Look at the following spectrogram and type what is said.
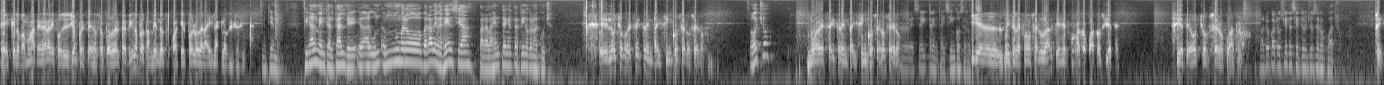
eh, que los vamos a tener a disposición pues de nuestro pueblo del Pepino, pero también de cualquier pueblo de la isla que lo necesite. Entiendo. Finalmente, alcalde, eh, un, un número ¿verdad? de emergencia para la gente en el Pepino que nos escucha. El 896-3500. ¿8? 963500 963500 y el mi teléfono celular que es el 447 7804 447 7804 Sí.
